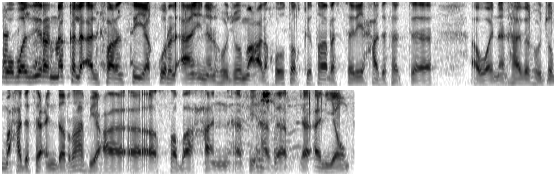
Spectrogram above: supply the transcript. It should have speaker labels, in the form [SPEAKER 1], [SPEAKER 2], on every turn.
[SPEAKER 1] ووزير النقل الفرنسي يقول الآن إن الهجوم على خطوط القطار السريع حدثت أو أن هذا الهجوم حدث عند الرابعة آه، صباحا في هذا اليوم.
